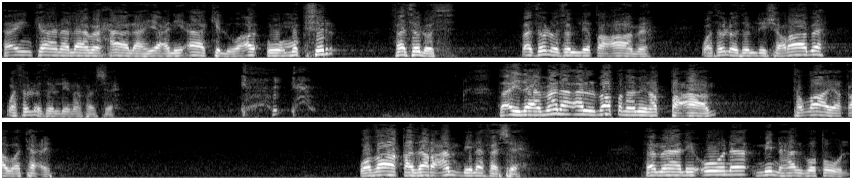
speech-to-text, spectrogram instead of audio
فإن كان لا محالة يعني آكل ومكثر فثلث. فثلث لطعامه وثلث لشرابه وثلث لنفسه. فإذا ملأ البطن من الطعام تضايق وتعب. وضاق ذرعا بنفسه. فمالئون منها البطون.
